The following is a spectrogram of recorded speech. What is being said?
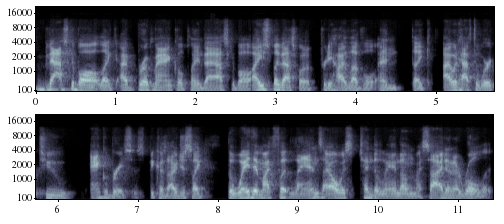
basketball, like I broke my ankle playing basketball. I used to play basketball at a pretty high level, and like I would have to wear two ankle braces because I just like the way that my foot lands. I always tend to land on my side and I roll it.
